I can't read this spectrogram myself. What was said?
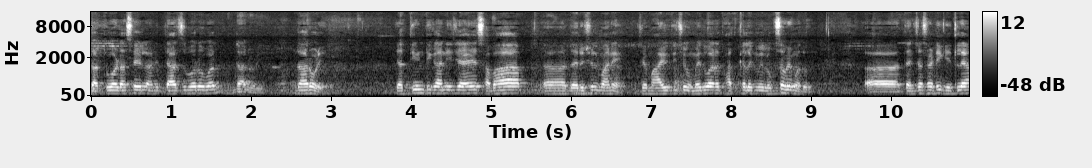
दत्तवड असेल आणि त्याचबरोबर दारोळी. दारोळी. या तीन ठिकाणी जे आहे सभा धैर्यशील माने जे महायुतीचे उमेदवार आहेत हातकलंगले लोकसभेमधून त्यांच्यासाठी घेतल्या.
